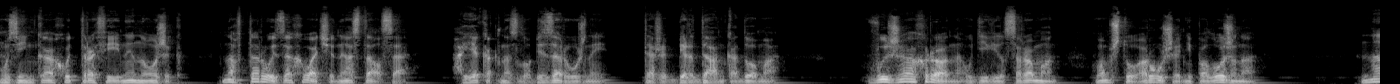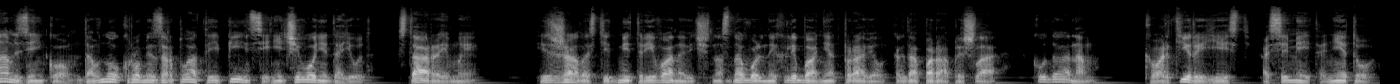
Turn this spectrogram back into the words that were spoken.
У Зенька хоть трофейный ножик, на второй захваченный остался, а я как назло безоружный, даже берданка дома. Вы же охрана, удивился Роман. Вам что, оружие не положено? Нам Зеньком давно, кроме зарплаты и пенсии, ничего не дают. Старые мы. Из жалости Дмитрий Иванович нас на вольные хлеба не отправил, когда пора пришла. Куда нам? Квартиры есть, а семей-то нету.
